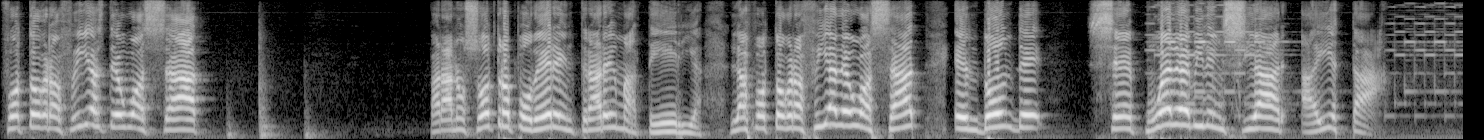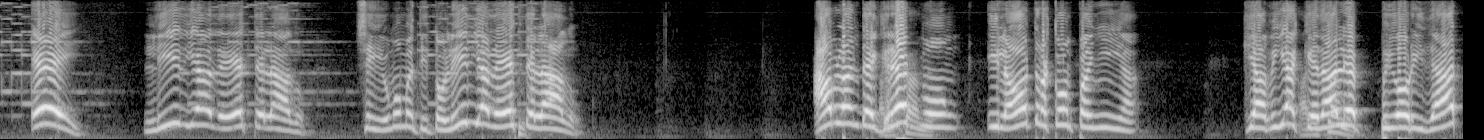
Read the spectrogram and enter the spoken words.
fotografías de WhatsApp para nosotros poder entrar en materia. La fotografía de WhatsApp en donde se puede evidenciar, ahí está. ¡Ey! Lidia de este lado. Sí, un momentito. Lidia de este lado hablan de Gretmont y la otra compañía que había que darle prioridad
